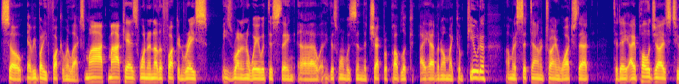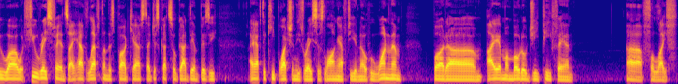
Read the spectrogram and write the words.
So everybody fucking relax. Marc Marquez won another fucking race. He's running away with this thing. Uh, I think this one was in the Czech Republic. I have it on my computer. I'm going to sit down and try and watch that today. I apologize to uh, what few race fans I have left on this podcast. I just got so goddamn busy. I have to keep watching these races long after you know who won them but um, I am a MotoGP fan uh, for life.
